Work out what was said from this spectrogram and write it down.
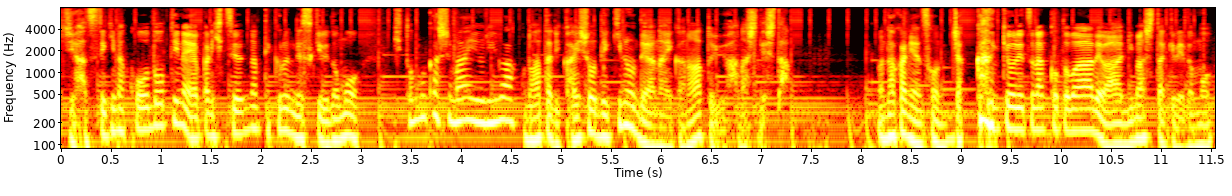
自発的な行動っていうのはやっぱり必要になってくるんですけれども、一昔前よりはこのあたり解消できるのではないかなという話でした。中にはその若干強烈な言葉ではありましたけれども、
